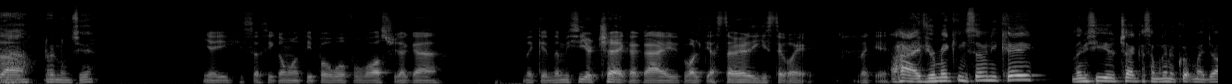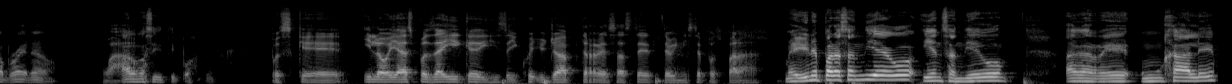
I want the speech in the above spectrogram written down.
ya renuncié. Y ahí dijiste así como tipo Wolf of Wall Street acá. De que, let me see your check acá. Y volteaste a ver y dijiste, güey. De que, Ajá, if you're making 70k, let me see your check because I'm gonna quit my job right now. wow. Algo así, tipo. Pues que. Y luego ya después de ahí que dijiste, you quit your job, te regresaste, te viniste pues para. Me vine para San Diego y en San Diego agarré un jale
